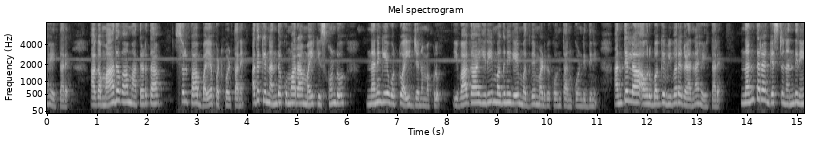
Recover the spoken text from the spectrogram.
ಹೇಳ್ತಾರೆ. ಆಗ ಮಾಧವ ಮಾತಾಡ್ತಾ ಸ್ವಲ್ಪ ಭಯ ಪಟ್ಕೊಳ್ತಾನೆ. ಅದಕ್ಕೆ ನಂದಕುಮಾರ ಮೈಕ್ ಇಸ್ಕೊಂಡು ನನಗೆ ಒಟ್ಟು ಐದು ಜನ ಮಕ್ಕಳು. ಇವಾಗ ಹಿರಿ ಮಗನಿಗೆ ಮದುವೆ ಮಾಡಬೇಕು ಅಂತ ಅಂದ್ಕೊಂಡಿದ್ದೀನಿ ಅಂತೆಲ್ಲ ಅವ್ರ ಬಗ್ಗೆ ವಿವರಗಳನ್ನು ಹೇಳ್ತಾರೆ. ನಂತರ ಗೆಸ್ಟ್ ನಂದಿನಿ,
